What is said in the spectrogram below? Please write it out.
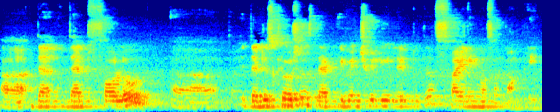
uh, that, that followed uh, the disclosures that eventually led to the filing of a complaint.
